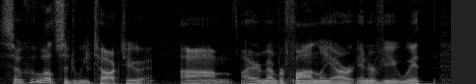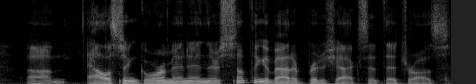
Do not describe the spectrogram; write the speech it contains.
So who else did we talk to? Um, I remember fondly our interview with um, Alison Gorman, and there's something about a British accent that draws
